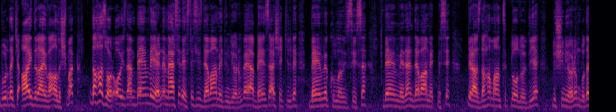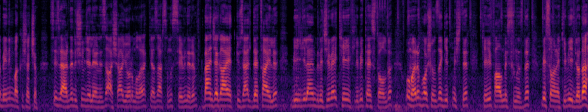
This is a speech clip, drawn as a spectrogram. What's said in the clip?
buradaki iDrive'a alışmak daha zor. O yüzden BMW yerine Mercedes'te siz devam edin diyorum. Veya benzer şekilde BMW kullanıcısıysa BMW'den devam etmesi biraz daha mantıklı olur diye düşünüyorum. Bu da benim bakış açım. Sizler de düşüncelerinizi aşağı yorum olarak yazarsanız sevinirim. Bence gayet güzel, detaylı, bilgilendirici ve keyifli bir test oldu. Umarım hoşunuza gitmiştir, keyif almışsınızdır. Bir sonraki videoda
